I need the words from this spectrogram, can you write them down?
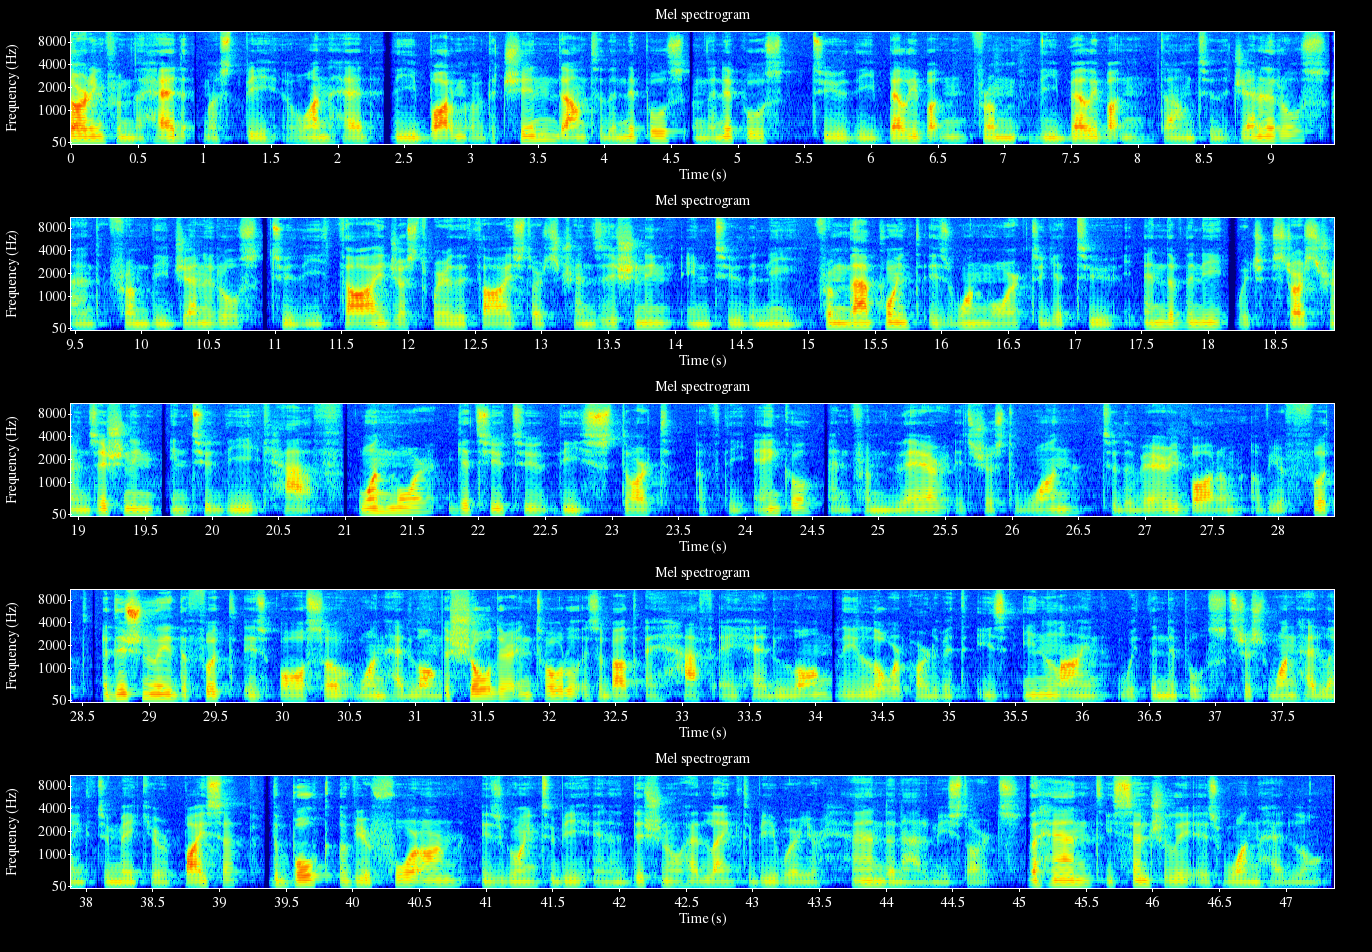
Starting from the head must be one head. The bottom of the chin down to the nipples, from the nipples to the belly button, from the belly button down to the genitals, and from the genitals to the thigh, just where the thigh starts transitioning into the knee. From that point is one more to get to the end of the knee, which starts transitioning into the calf. One more gets you to the start of the ankle and from there it's just one to the very bottom of your foot. Additionally, the foot is also one head long. The shoulder in total is about a half a head long. The lower part of it is in line with the nipples. It's just one head length to make your bicep. The bulk of your forearm is going to be an additional head length to be where your hand anatomy starts. The hand essentially is one head long.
